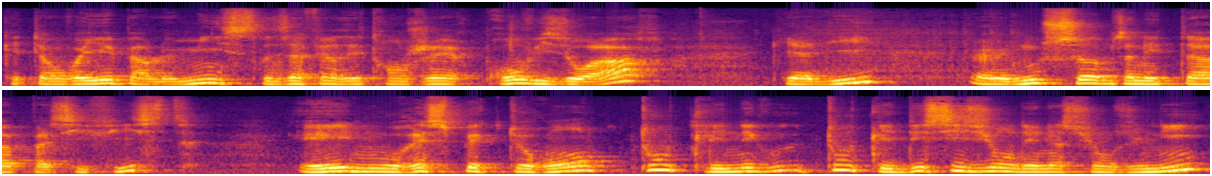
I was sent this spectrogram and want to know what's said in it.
qui était envoyée par le ministre des Affaires étrangères provisoire, qui a dit Nous sommes un État pacifiste et nous respecterons toutes les, toutes les décisions des Nations Unies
